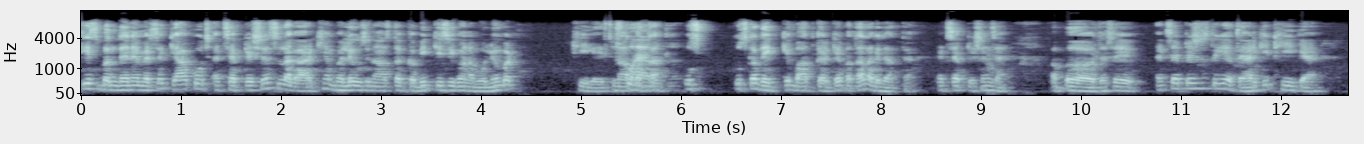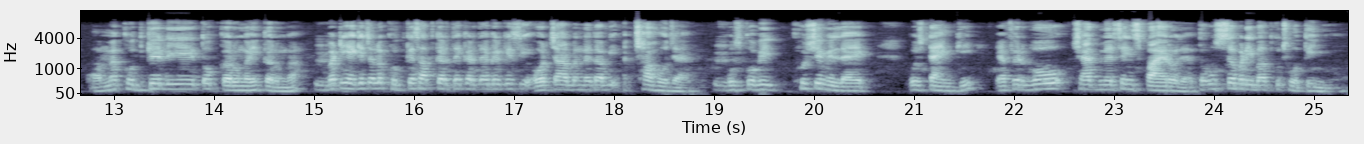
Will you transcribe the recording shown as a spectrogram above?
किस बंदे ने मेरे से क्या कुछ एक्सेप्टेशन लगा रखे हैं भले उसने आज तक कभी किसी को ना बोली बट ठीक है इतना है पता। मतलब। उस उसका देख के बात करके पता लग जाता है एक्सेप्टेशन है। अब जैसे एक्सेप्टेशंस तो ये होता है यार कि ठीक है अ, मैं खुद के लिए तो करूँगा ही करूँगा हम्म। बट ये है कि चलो खुद के साथ करते करते अगर किसी और चार बंदे का भी अच्छा हो जाए हम्म, उसको भी खुशी मिल जाए कुछ टाइम की या फिर वो शायद मेरे से इंस्पायर हो जाए तो उससे बड़ी बात कुछ होती नहीं है।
